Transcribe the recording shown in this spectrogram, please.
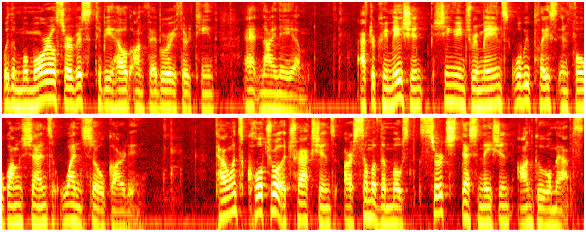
with a memorial service to be held on February 13th at 9 a.m. After cremation, Xing Yun's remains will be placed in Fo Guangshan's Wanshou Garden. Taiwan's cultural attractions are some of the most searched destinations on Google Maps.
